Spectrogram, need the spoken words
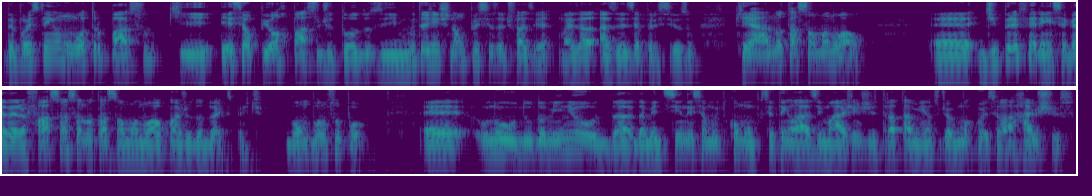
Depois tem um outro passo que esse é o pior passo de todos e muita gente não precisa de fazer, mas a, às vezes é preciso, que é a anotação manual. É, de preferência, galera, façam essa anotação manual com a ajuda do expert. Vamos, vamos supor, é, no, no domínio da, da medicina isso é muito comum, porque você tem lá as imagens de tratamento de alguma coisa, sei lá, raio-x.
